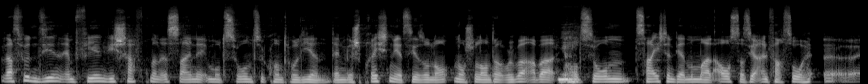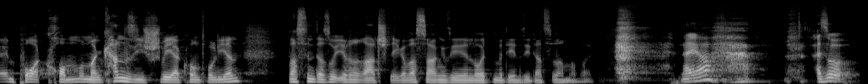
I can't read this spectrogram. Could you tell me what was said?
was würden Sie denn empfehlen, wie schafft man es, seine Emotionen zu kontrollieren? Denn wir sprechen jetzt hier so nonchalant darüber, aber ja. Emotionen zeichnen ja nun mal aus, dass sie einfach so äh, emporkommen und man kann sie schwer kontrollieren. Was sind da so Ihre Ratschläge? Was sagen Sie den Leuten, mit denen Sie da zusammenarbeiten? Naja, also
